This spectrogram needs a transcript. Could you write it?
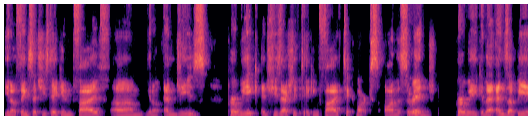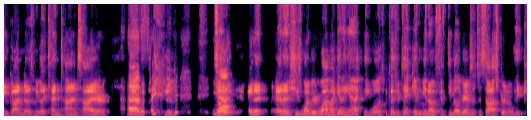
you know, thinks that she's taking five, um, you know, mg's per week, and she's actually taking five tick marks on the syringe per week, and that ends up being, God knows, maybe like ten times higher than Uh, what she should. yeah. So and then and then she's wondering why am I getting acne? Well, it's because you're taking you know 50 milligrams of testosterone a week.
